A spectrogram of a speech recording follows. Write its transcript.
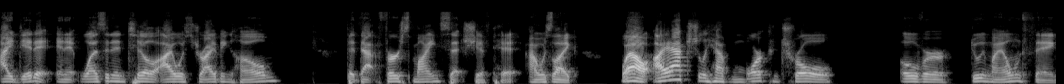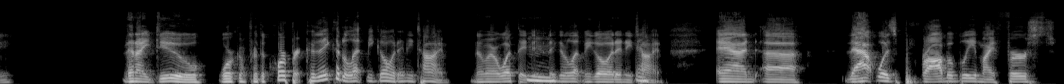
I did it. And it wasn't until I was driving home that that first mindset shift hit. I was like, wow, I actually have more control over doing my own thing than I do working for the corporate because they could have let me go at any time, no matter what they did. Mm. They could have let me go at any yeah. time. And uh, that was probably my first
